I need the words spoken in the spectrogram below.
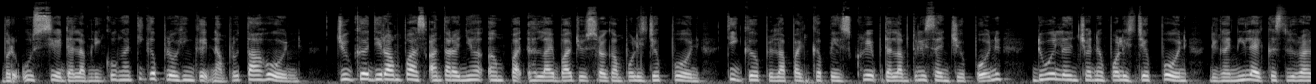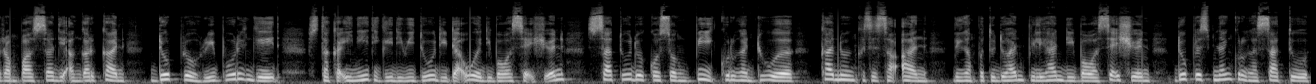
berusia dalam lingkungan 30 hingga 60 tahun juga dirampas antaranya empat helai baju seragam polis Jepun, 38 keping skrip dalam tulisan Jepun, dua lencana polis Jepun dengan nilai keseluruhan rampasan dianggarkan RM20,000. Setakat ini, tiga individu didakwa di bawah Seksyen 120B-2 Kanun Kesesaan dengan pertuduhan pilihan di bawah Seksyen 29-1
